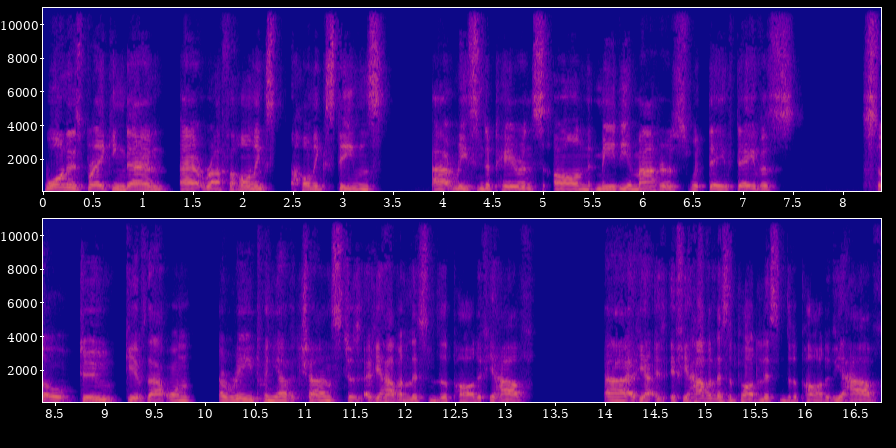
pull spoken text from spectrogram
One is breaking down uh, Rafa Honigstein's uh, recent appearance on Media Matters with Dave Davis. So do give that one a read when you have a chance. Just if you haven't listened to the pod, if you have, uh, if you if you haven't listened to the pod, listen to the pod. If you have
